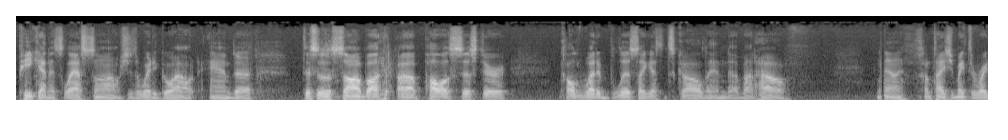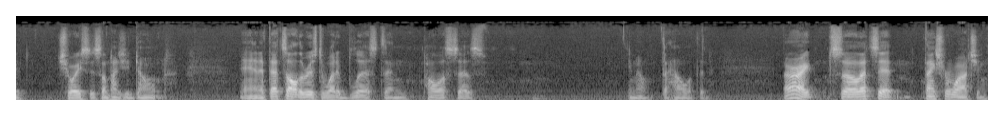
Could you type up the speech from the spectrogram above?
peak on its last song, which is the way to go out. And uh, this is a song about uh, Paula's sister called Wedded Bliss, I guess it's called, and about how, you know, sometimes you make the right choices, sometimes you don't. And if that's all there is to Wedded Bliss, then Paula says, you know, the hell with it. All right, so that's it. Thanks for watching.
